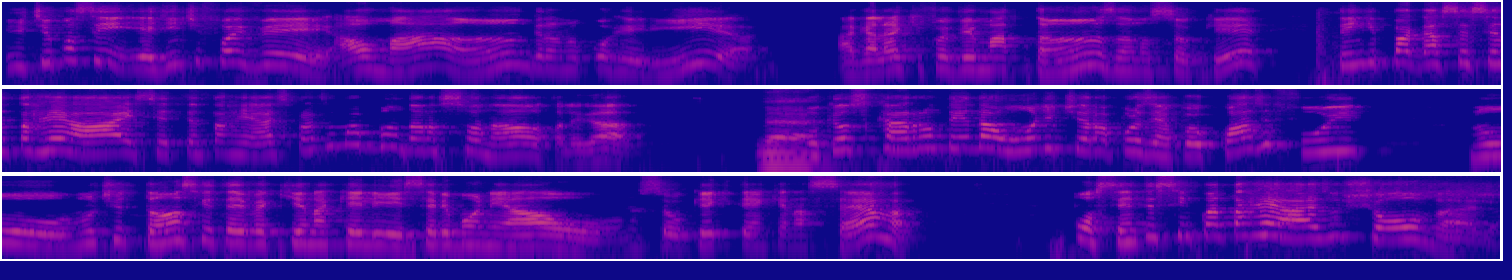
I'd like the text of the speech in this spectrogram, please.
e tipo assim, a gente foi ver Almar, Angra no Correria, a galera que foi ver Matanza, não sei o quê, tem que pagar 60 reais, 70 reais para ver uma banda nacional, tá ligado? É. Porque os caras não tem da onde tirar. Por exemplo, eu quase fui no, no Titãs que teve aqui naquele cerimonial, não sei o que que tem aqui na Serra, pô, 150 reais o show, velho.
